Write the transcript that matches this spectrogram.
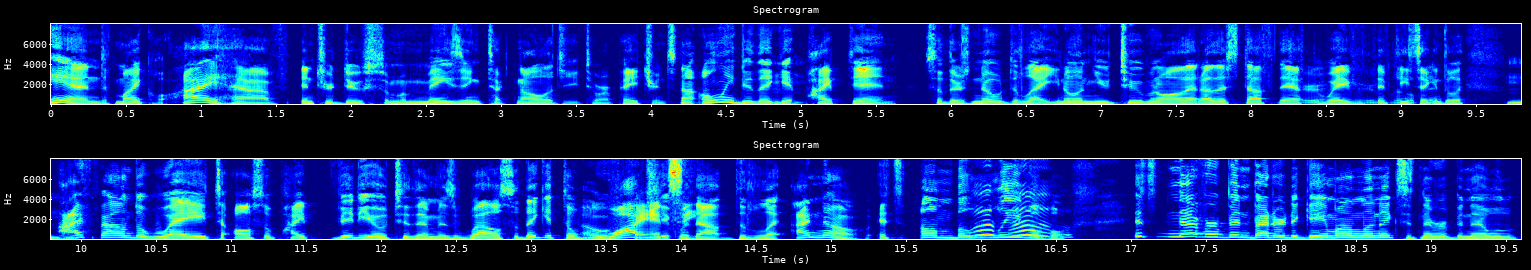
And Michael, I have introduced some amazing technology to our patrons. Not only do they get piped in, so there's no delay. You know, on YouTube and all that other stuff, they have Sure, to wait sure, a 15 little second bit. delay. Mhm. I found a way to also pipe video to them as well, so they get to Oh, watch fancy. it without delay. I know it's unbelievable. Woohoo. It's never been better to game on Linux. It's never been able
